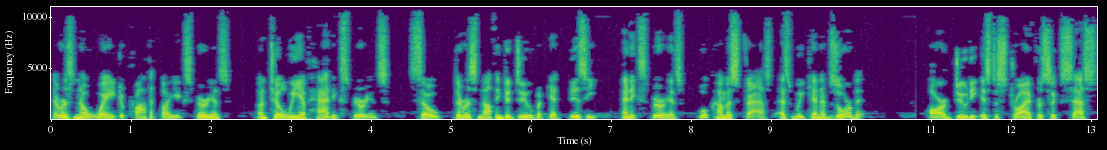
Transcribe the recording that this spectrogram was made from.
There is no way to profit by experience until we have had experience, so there is nothing to do but get busy and experience will come as fast as we can absorb it. Our duty is to strive for success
